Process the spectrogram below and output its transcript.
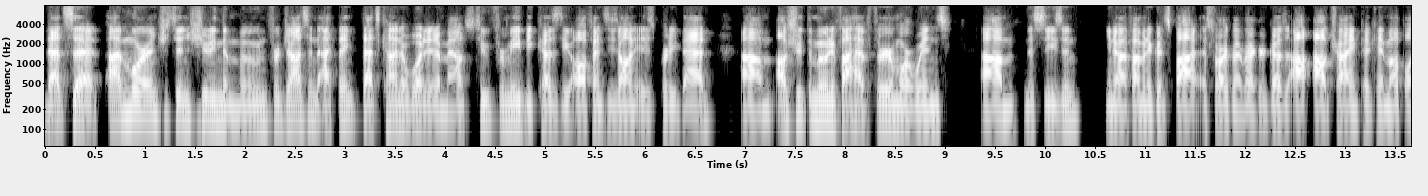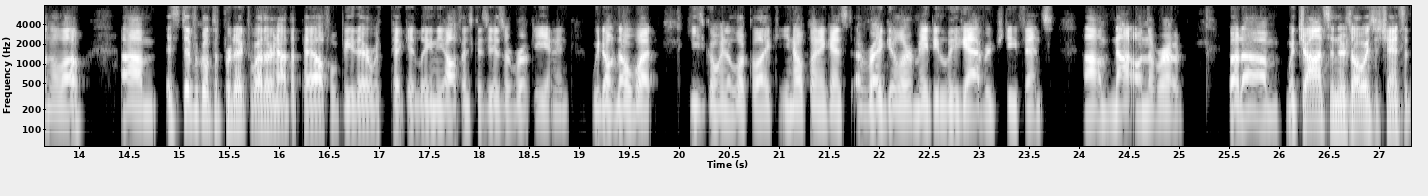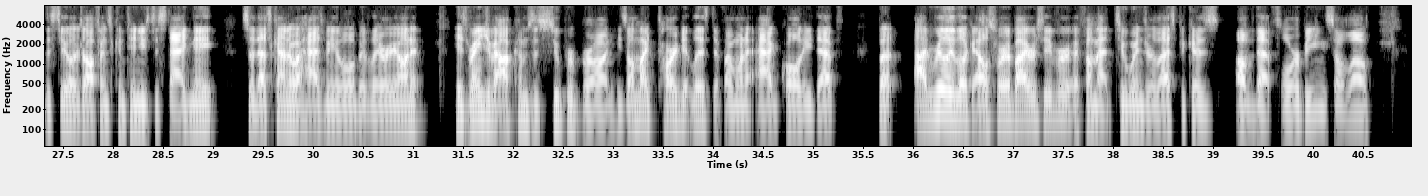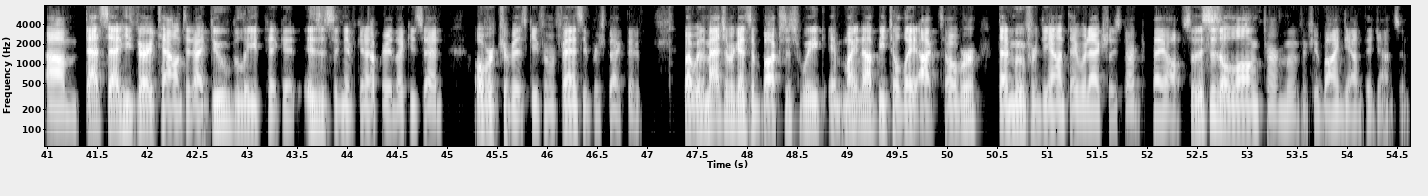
That said, I'm more interested in shooting the moon for Johnson. I think that's kind of what it amounts to for me because the offense he's on is pretty bad. Um, I'll shoot the moon if I have three or more wins um, this season. You know, if I'm in a good spot as far as my record goes, I'll, I'll try and pick him up on the low. Um, it's difficult to predict whether or not the payoff will be there with Pickett leading the offense because he is a rookie and we don't know what he's going to look like, you know, playing against a regular, maybe league average defense, um, not on the road. But um, with Johnson, there's always a chance that the Steelers offense continues to stagnate. So that's kind of what has me a little bit leery on it. His range of outcomes is super broad. He's on my target list if I want to add quality depth, but I'd really look elsewhere to buy a receiver if I'm at two wins or less because of that floor being so low. Um, that said, he's very talented. I do believe Pickett is a significant upgrade, like you said, over Trubisky from a fantasy perspective. But with a matchup against the Bucs this week, it might not be till late October that move for Diontae would actually start to pay off. So this is a long term move if you're buying Diontae Johnson.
